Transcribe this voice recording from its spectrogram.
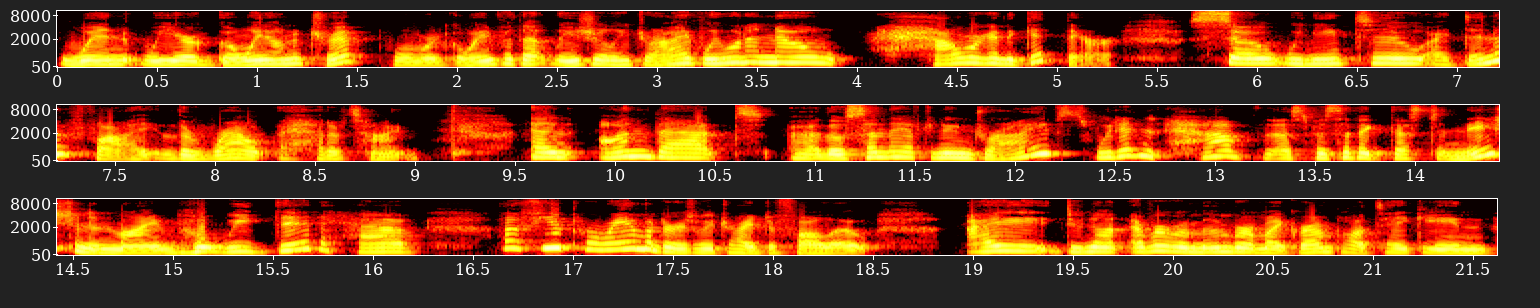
when we are going on a trip, when we're going for that leisurely drive, we want to know how we're going to get there. So we need to identify the route ahead of time. And on that, uh, those Sunday afternoon drives, we didn't have a specific destination in mind, but we did have a few parameters we tried to follow. I do not ever remember my grandpa taking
